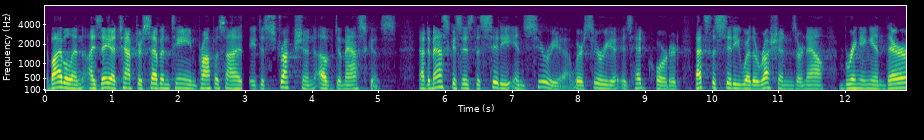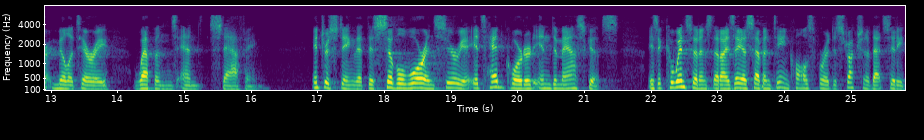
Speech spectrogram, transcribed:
The Bible in Isaiah chapter 17 prophesies a destruction of Damascus. Now, Damascus is the city in Syria, where Syria is headquartered. That's the city where the Russians are now bringing in their military weapons and staffing. Interesting that this civil war in Syria, it's headquartered in Damascus. Is it coincidence that Isaiah 17 calls for a destruction of that city?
